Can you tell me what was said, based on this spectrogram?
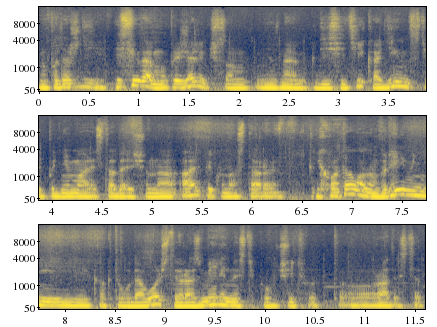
ну подожди. И всегда мы приезжали к часам, не знаю, к 10, к 11 поднимались тогда еще на Альпику, на старую. И хватало нам времени и как-то удовольствия, размеренности получить вот э, радость от,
